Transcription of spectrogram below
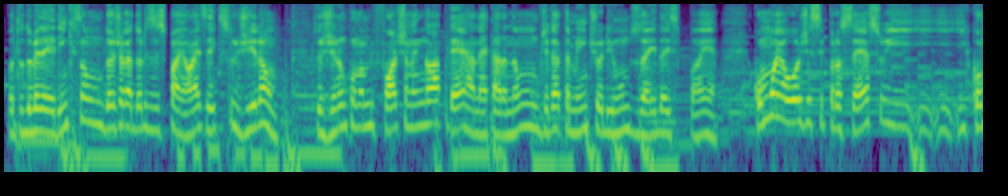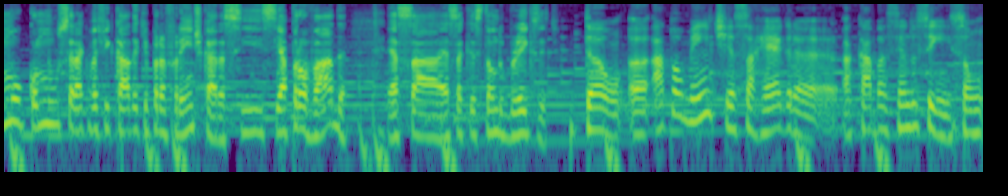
quanto do Bellerin, que são dois jogadores espanhóis aí que surgiram, surgiram com nome forte na Inglaterra, né, cara? Não diretamente oriundos aí da Espanha. Como é hoje esse processo e, e, e como, como será que vai ficar daqui para frente, cara, se, se aprovada essa, essa questão do Brexit? Então, uh, atualmente essa regra acaba sendo o seguinte: são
